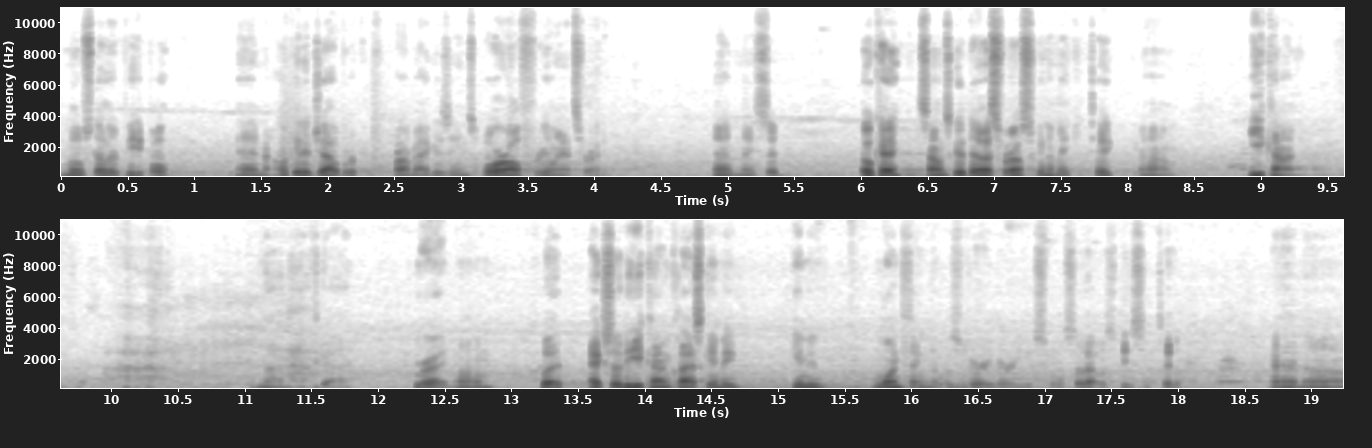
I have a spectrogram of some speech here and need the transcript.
most other people. And I'll get a job working for our magazines, or I'll freelance write. And they said, okay, it sounds good to us. We're also going to make you take um, econ. I'm not a math guy. Right. Um, but actually, the econ class gave me gave me one thing that was very very useful, so that was decent too. And uh,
